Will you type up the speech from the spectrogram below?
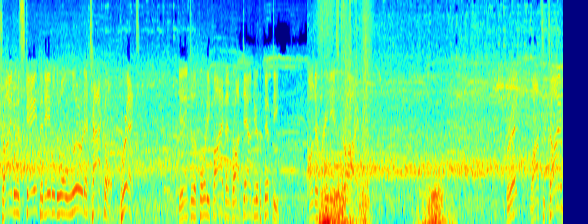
Trying to escape and able to elude a tackle. Britt getting to the 45 and brought down near the 50 on their previous drive. Britt, lots of time,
